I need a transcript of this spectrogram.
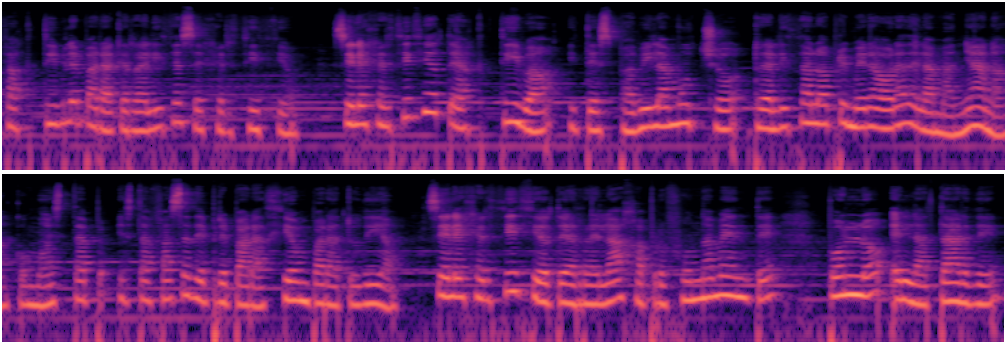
factible para que realices ejercicio? Si el ejercicio te activa y te espabila mucho, realízalo a primera hora de la mañana, como esta, esta fase de preparación para tu día. Si el ejercicio te relaja profundamente, ponlo en la tarde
